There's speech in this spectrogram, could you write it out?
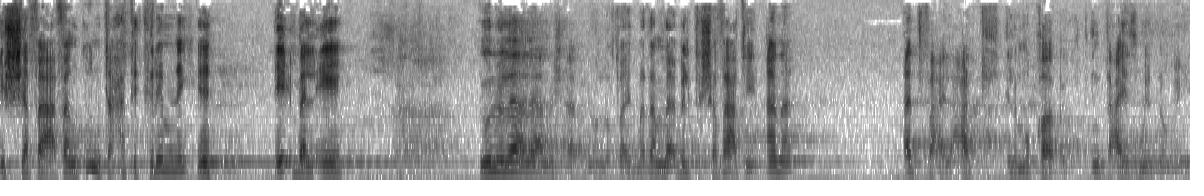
الشفاعة. فإن كنت هتكرمني اقبل إيه؟ يقول له لا لا مش قابل. يقول له طيب ما دام ما قبلت شفاعتي أنا أدفع العدل المقابل. أنت عايز منه إيه؟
